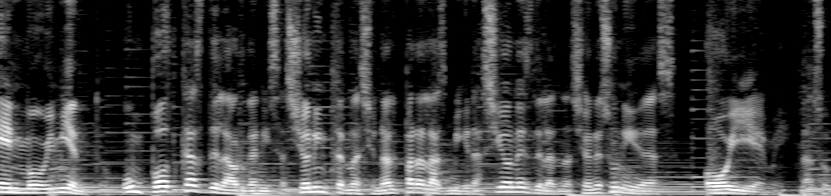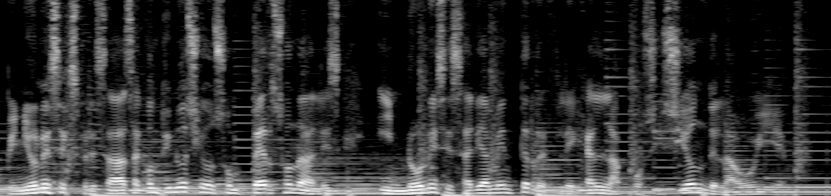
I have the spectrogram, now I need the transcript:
En Movimiento, un podcast de la Organización Internacional para las Migraciones de las Naciones Unidas, OIM. Las opiniones expresadas a continuación son personales y no necesariamente reflejan la posición de la OIM.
